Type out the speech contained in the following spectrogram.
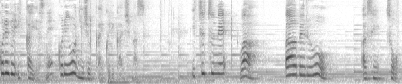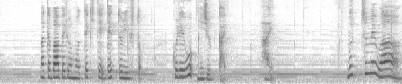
これで1回ですね。これを20回繰り返します。5つ目はバーベルをあそう。またバーベルを持ってきてデッドリフト。これを20回。はい。6つ目は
